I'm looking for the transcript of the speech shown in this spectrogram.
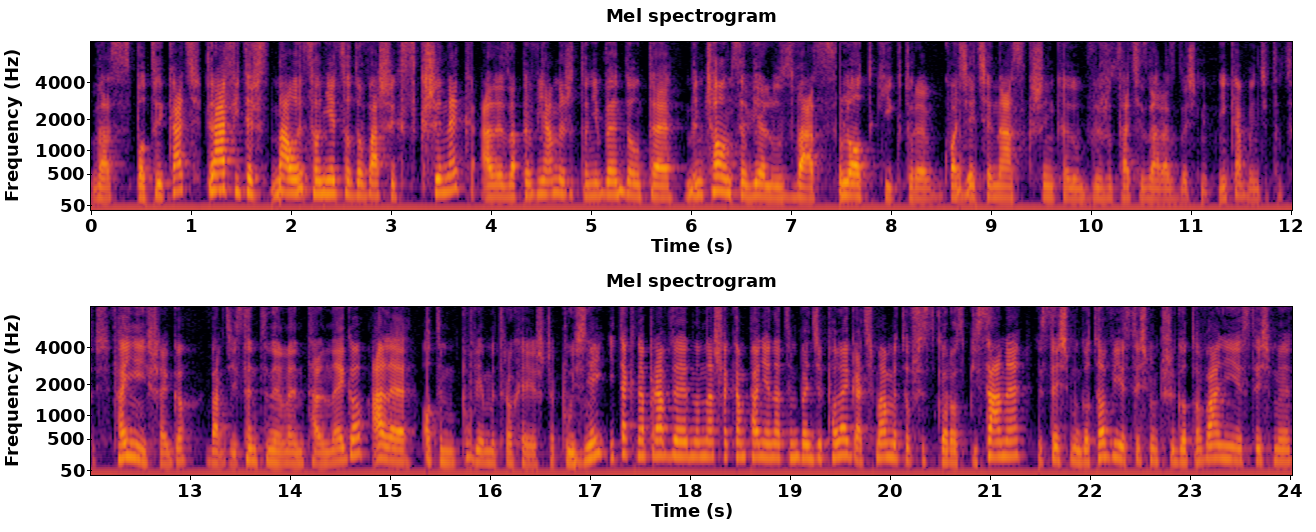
Was spotykać. Trafi też małe co nieco do Waszych skrzynek, ale zapewniamy, że to nie będą te męczące wielu z Was ulotki, które kładziecie na skrzynkę lub wyrzucacie zaraz do śmietnika. Będzie to coś fajniejszego, bardziej sentymentalnego, ale o tym powiemy trochę jeszcze później. I tak naprawdę no, nasza kampania na tym będzie polegać. Mamy to wszystko rozpisane, jesteśmy gotowi, jesteśmy przygotowani, jesteśmy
